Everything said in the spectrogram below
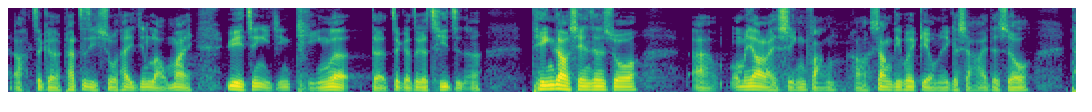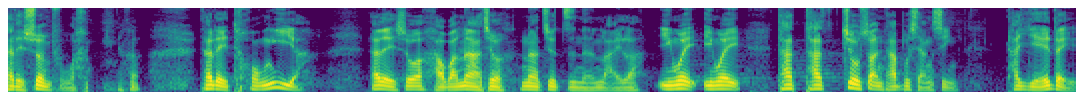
啊，这个他自己说他已经老迈，月经已经停了的这个这个妻子呢，听到先生说。啊，我们要来行房啊！上帝会给我们一个小孩的时候，他得顺服啊，他得同意啊，他得说好吧，那就那就只能来了，因为因为他他就算他不相信，他也得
